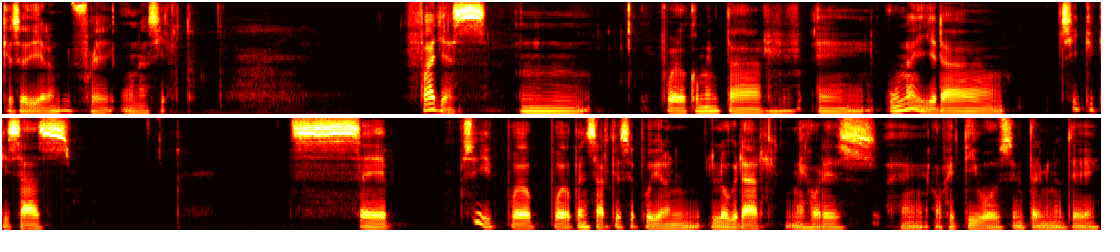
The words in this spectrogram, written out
que se dieron fue un acierto. Fallas. Mm, puedo comentar eh, una y era, sí, que quizás se sí, puedo, puedo pensar que se pudieron lograr mejores eh, objetivos en términos de,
